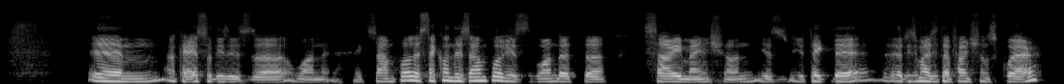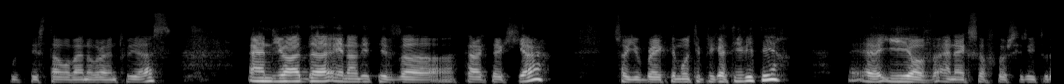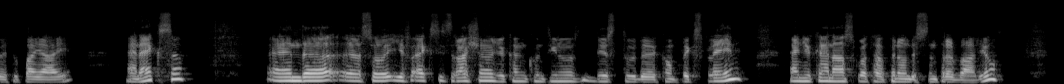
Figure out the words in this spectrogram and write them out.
Um, okay, so this is uh, one example. The second example is one that uh, Sary mentioned, is you take the Riemann function square with this tau of n over n to s, and you add uh, an additive uh, character here. So you break the multiplicativity, uh, e of nx, of course, is e to the 2 pi i nx. And uh, so if x is rational, you can continue this to the complex plane and you can ask what happened on the central value.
